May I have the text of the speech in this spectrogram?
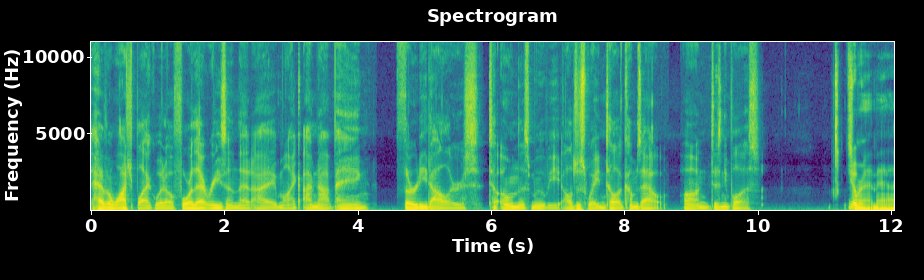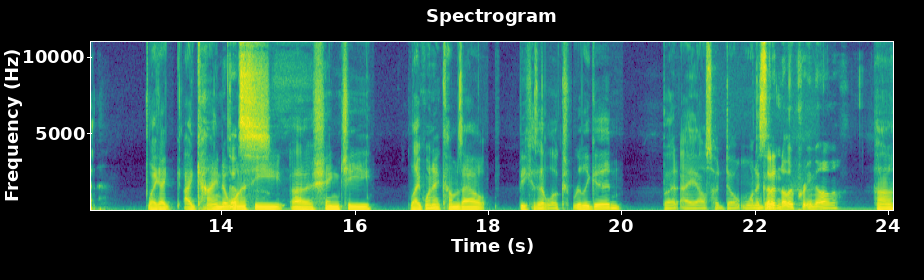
haven't watched Black Widow for that reason that I'm like, I'm not paying $30 to own this movie. I'll just wait until it comes out on Disney Plus. That's Yep. where I'm at. Like I I kind of want to see uh Shang-Chi like when it comes out because it looks really good, but I also don't want to go. Is that another primo? Huh?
